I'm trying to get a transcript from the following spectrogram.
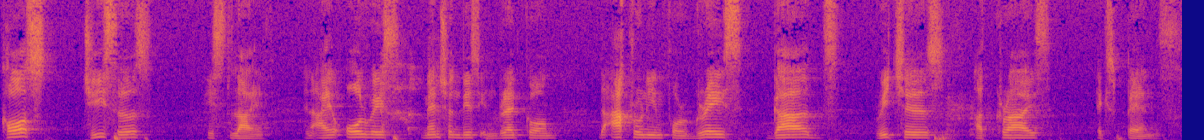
cost Jesus his life. And I always mention this in Breadcom, the acronym for grace, God's riches at Christ's expense.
